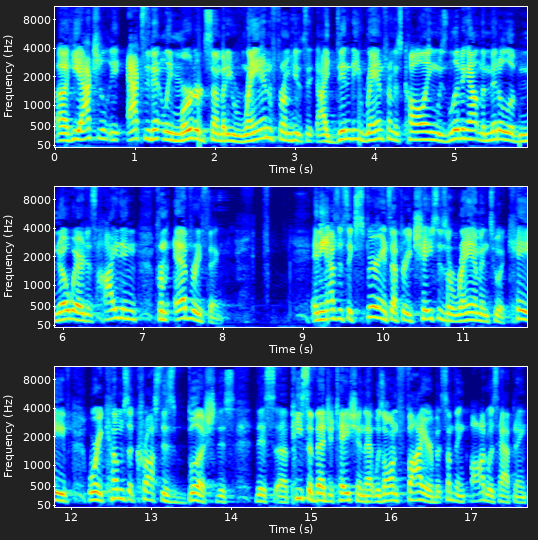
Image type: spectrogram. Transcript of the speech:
Uh, he actually accidentally murdered somebody, ran from his identity, ran from his calling, was living out in the middle of nowhere, just hiding from everything. And he has this experience after he chases a ram into a cave where he comes across this bush, this, this uh, piece of vegetation that was on fire, but something odd was happening.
